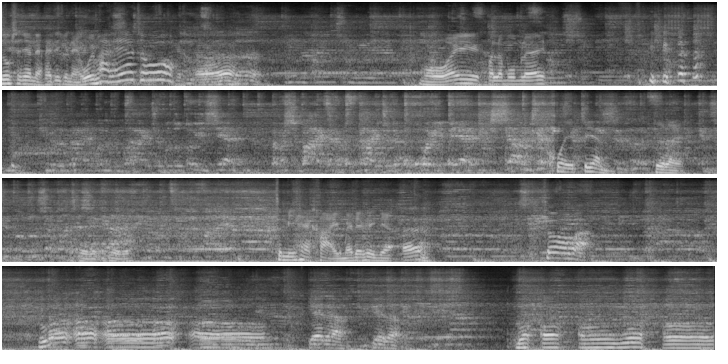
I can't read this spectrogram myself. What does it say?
ลูกฉันอยู่ไหนแพทย์อยู่ไหนอุ้ยมาแล้วโจเออโอ้ยคนละมุมเลย ควยเปี้ยนคืออะไร โอ้โหโอ้โห จะมีแหกขายอีกไหมในเพลงเนี้ย เออชอบอะเออเออเออเออแกดอะแกดอะว่าเออเออว่าเออ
